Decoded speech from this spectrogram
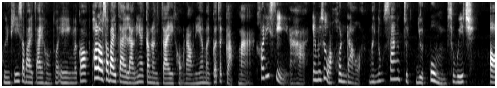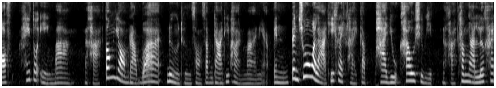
พื้นที่สบายใจของตัวเอง แล้วก็พอเราสบายใจแล้วเนี่ยกำลังใจของเราเนี่ยมันก็จะกลับมา ข้อที่ 4 นะคะ เอ็มรู้สึกว่าคนเราอะมันต้องสร้างจุดหยุดปุ่มสวิตช์ออฟให้ตัวเองบ้างนะคะต้องยอมรับว่า 1-2 สัปดาห์ที่ผ่านมาเนี่ยเป็นเป็นช่วงเวลาที่คล้ายๆ กับพายุเข้าชีวิตนะคะทำงานเลิกห้า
